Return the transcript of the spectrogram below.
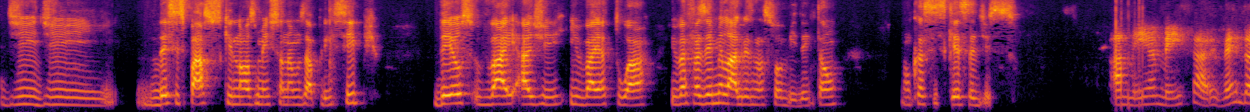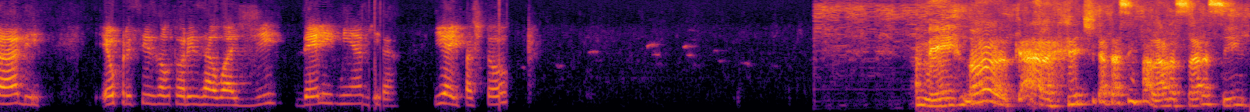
de, de, desses passos que nós mencionamos a princípio, Deus vai agir e vai atuar e vai fazer milagres na sua vida. Então, nunca se esqueça disso. Amém, amém, Sara. É verdade. Eu preciso autorizar o agir dele em minha vida. E aí, pastor? Amém. Não, cara, a gente fica até sem palavras, Sara, assim,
